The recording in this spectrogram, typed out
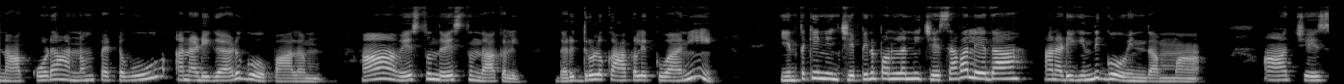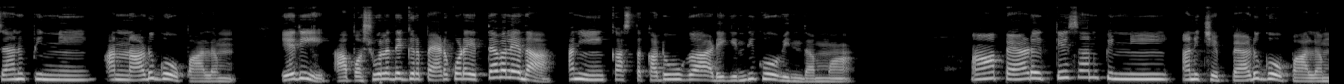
నాకు కూడా అన్నం పెట్టవు అని అడిగాడు గోపాలం. ఆ వేస్తుంది వేస్తుంది ఆకలి. దరిద్రులకు ఆకలి ఎక్కువ అని ఇంతకీ నేను చెప్పిన పనులన్నీ చేశావా లేదా? అని అడిగింది గోవిందమ్మ. ఆ చేశాను పిన్ని అన్నాడు గోపాలం. ఏది ఆ పశువుల దగ్గర పేడ కూడా ఎత్తావా లేదా? అని కాస్త కటువుగా అడిగింది గోవిందమ్మ. ఆ పేడ ఎత్తేశాను పిన్ని అని చెప్పాడు గోపాలం.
